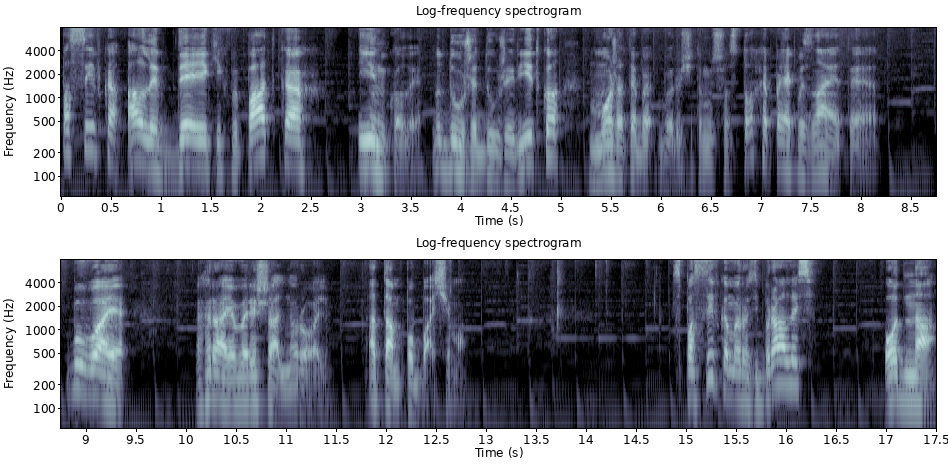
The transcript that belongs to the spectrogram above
пасивка, але в деяких випадках інколи, ну дуже-дуже рідко, може тебе виручити. Тому що 100 хп, як ви знаєте, буває, грає вирішальну роль. А там побачимо. З пасивками розібрались. Одна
